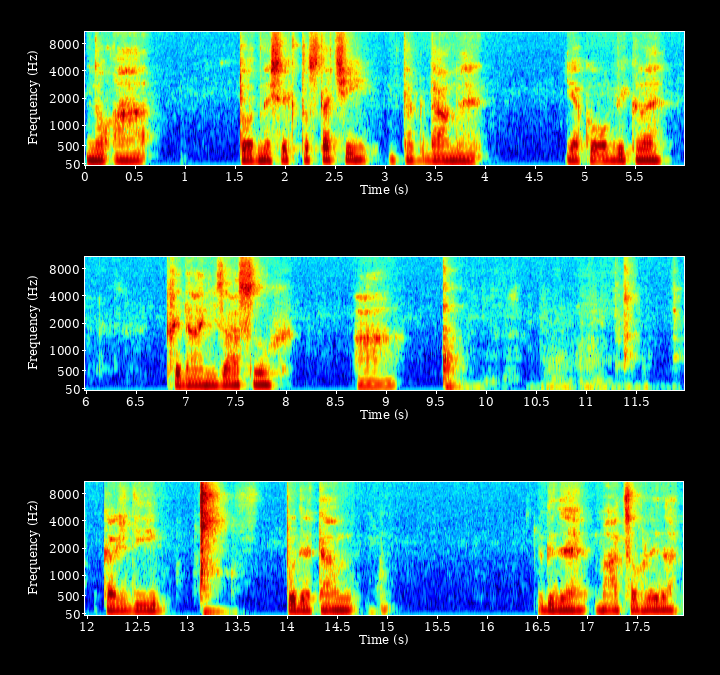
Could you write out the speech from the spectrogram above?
No a pro dnešek to stačí, tak dáme jako obvykle předání zásluh a každý bude tam, kde má co hledat.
